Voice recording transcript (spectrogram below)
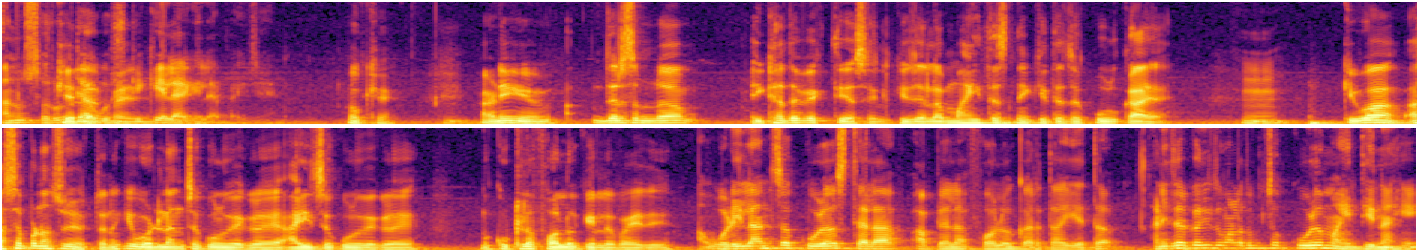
अनुसरून त्या गोष्टी. केल्या गेल्या पाहिजे. ओके. आणि जर समजा एखादा व्यक्ती असेल की ज्याला माहीतच नाही की त्याचं कुळ काय आहे. किंवा असं पण असू शकतं ना की वडिलांचं कुळ वेगळं आहे आईचं कुळ वेगळं आहे मग कुठलं फॉलो केलं पाहिजे? वडिलांचं कुळच त्याला आपल्याला फॉलो करता येतं. आणि जर कधी तुम्हाला तुमचं कुळ माहिती नाही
